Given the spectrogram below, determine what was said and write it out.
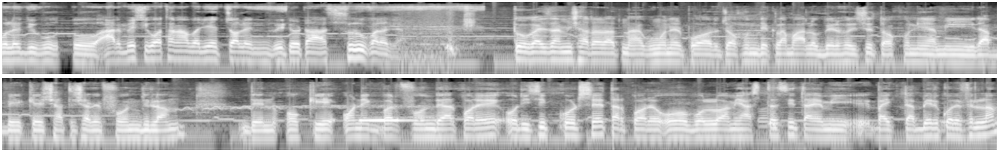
বলে দিব, তো আর বেশি কথা না বাড়িয়ে চলেন, ভিডিওটা শুরু করা যাক। তো গাইজ আমি সারা রাত না ঘুমানোর পর যখন দেখলাম আলো বের হয়েছে, তখনই আমি রাব্বিকে সাথে সাথে ফোন দিলাম। দেন ওকে অনেকবার ফোন দেওয়ার পরে ও রিসিভ করছে, তারপরে ও বলল, আমি আসতেছি। তাই আমি বাইকটা বের করে ফেললাম।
